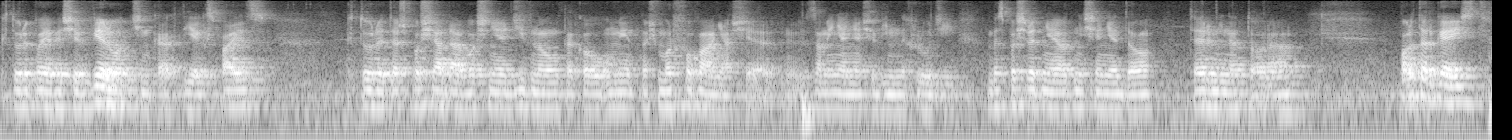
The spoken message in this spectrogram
który pojawia się w wielu odcinkach The X-Files który też posiada właśnie dziwną taką umiejętność morfowania się, zamieniania się w innych ludzi. Bezpośrednie odniesienie do Terminatora. Poltergeist,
